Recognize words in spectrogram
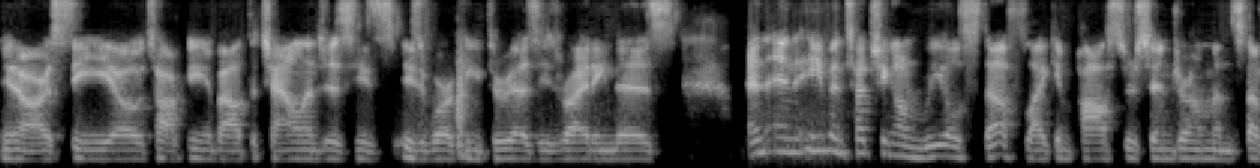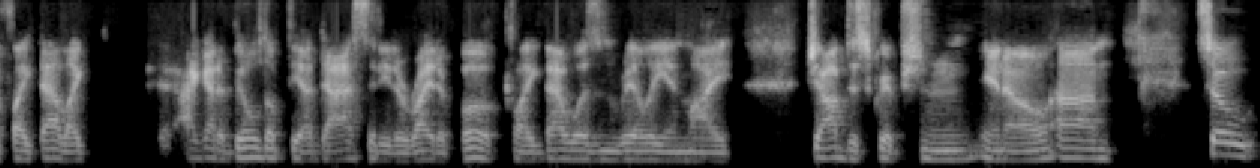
you know our ceo talking about the challenges he's he's working through as he's writing this. And and even touching on real stuff like imposter syndrome and stuff like that like I got to build up the audacity to write a book. Like that wasn't really in my job description, you know. Um, so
